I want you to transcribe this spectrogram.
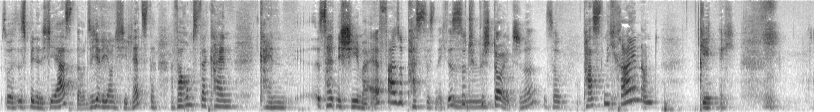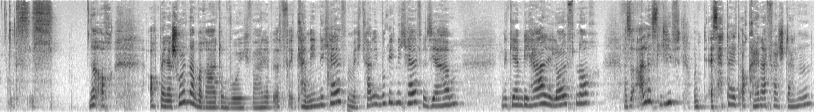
So, es bin ja nicht die erste und sicherlich auch nicht die letzte. Aber warum ist da kein, kein, ist halt nicht Schema F, also passt es nicht. Das ist so mhm. typisch deutsch, ne? So, passt nicht rein und geht nicht. Das ist, ne, auch, auch bei der Schuldnerberatung, wo ich war, ich, gesagt, ich kann Ihnen nicht helfen. Ich kann Ihnen wirklich nicht helfen. Sie haben eine GmbH, die läuft noch. Also alles lief und es hat halt auch keiner verstanden,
